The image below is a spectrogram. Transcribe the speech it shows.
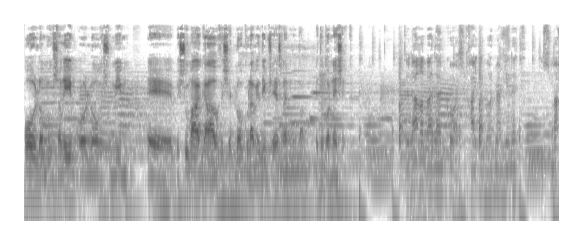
או לא מאושרים או לא רשומים בשום מאגר ושלא כולם יודעים שיש להם את, אותם, את אותו נשק. תודה רבה דנקו, השיחה הייתה מאוד מעניינת. נשמח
